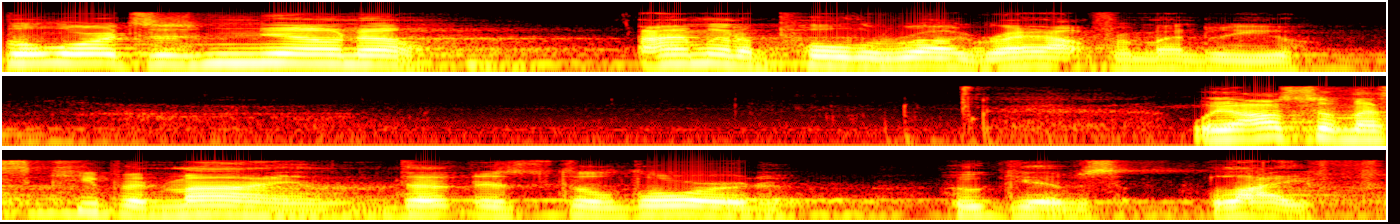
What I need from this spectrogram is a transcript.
the Lord says, No, no, I'm going to pull the rug right out from under you. We also must keep in mind that it's the Lord who gives life.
